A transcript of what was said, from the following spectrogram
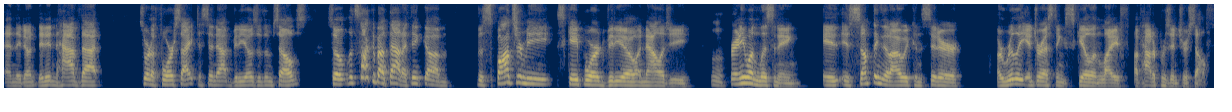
and they don't, they didn't have that sort of foresight to send out videos of themselves. So let's talk about that. I think um, the sponsor me skateboard video analogy mm. for anyone listening is, is something that I would consider a really interesting skill in life of how to present yourself.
